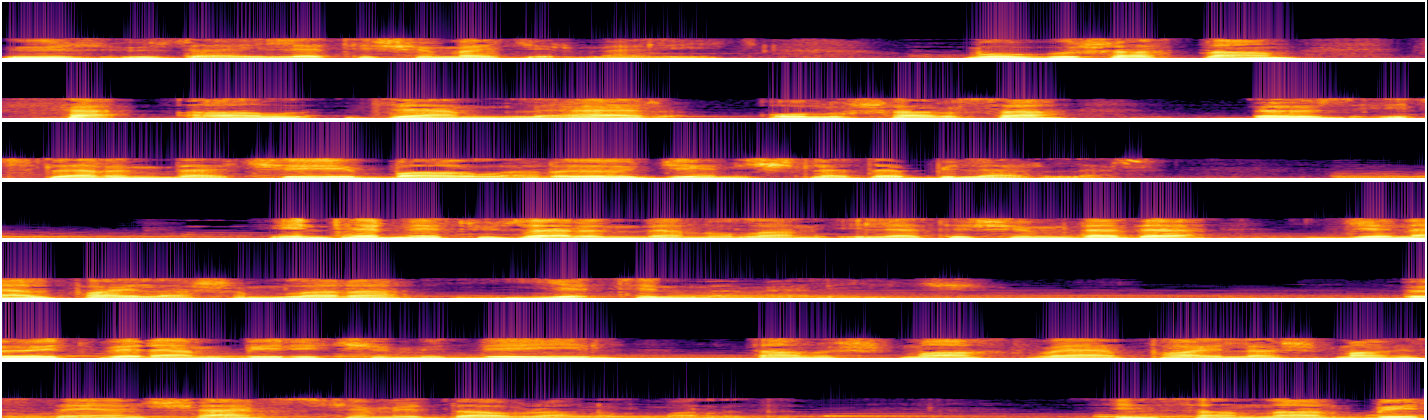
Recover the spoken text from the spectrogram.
üz-üzə iletişimə girməliyik. Bu quşaqdan fəal cəmlər oluşarsa, öz içlərindəki bağları genişlədə bilərlər. İnternet üzərindən olan iletişimdə də genel paylaşımlara yetinməməliyik. Öğüt verən biri kimi deyil, danışmaq və paylaşmaq istəyən şəxs kimi davranılmalıdır. İnsanlar bir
